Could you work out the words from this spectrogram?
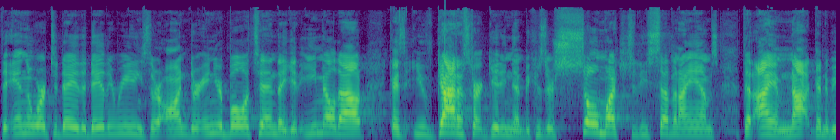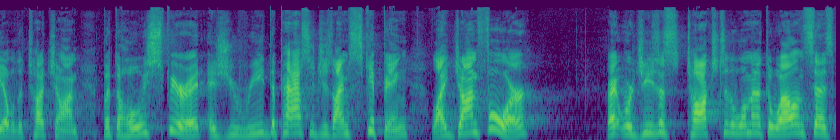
the In the Word today, the daily readings, they're, on, they're in your bulletin, they get emailed out. Guys, you've got to start getting them because there's so much to these seven I ams that I am not going to be able to touch on. But the Holy Spirit, as you read the passages I'm skipping, like John 4, right, where Jesus talks to the woman at the well and says,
